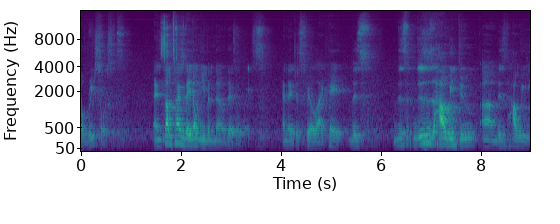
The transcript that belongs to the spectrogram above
of resources and sometimes they don't even know there's a waste. And they just feel like, hey, this, this, this is how we do, um, this is how we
